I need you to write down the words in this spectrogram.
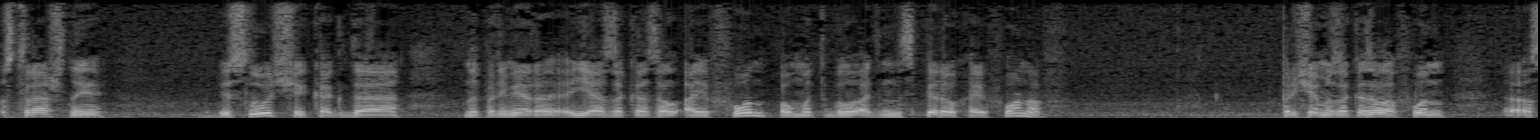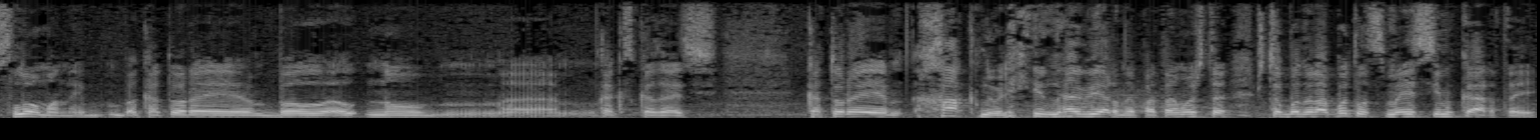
страшный случай, когда, например, я заказал iPhone, по-моему, это был один из первых айфонов, причем я заказал iPhone Э, сломанный, который был, ну, э, как сказать, которые хакнули, наверное, потому что, чтобы он работал с моей сим-картой.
